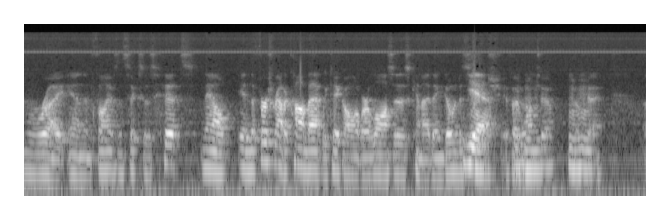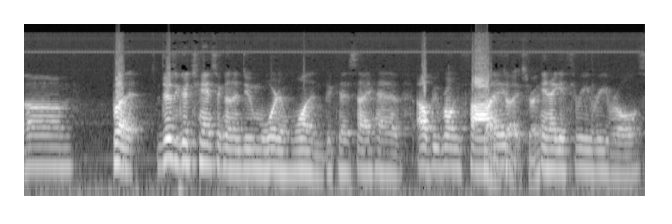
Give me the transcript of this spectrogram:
right, and then fives and sixes hits. Now, in the first round of combat, we take all of our losses. Can I then go into siege Yeah. if I want Mhm. to? Mhm. Okay. Um, But there's a good chance I'm gonna do more than one because I have I'll be rolling five five, dice, right? and I get three re rolls.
